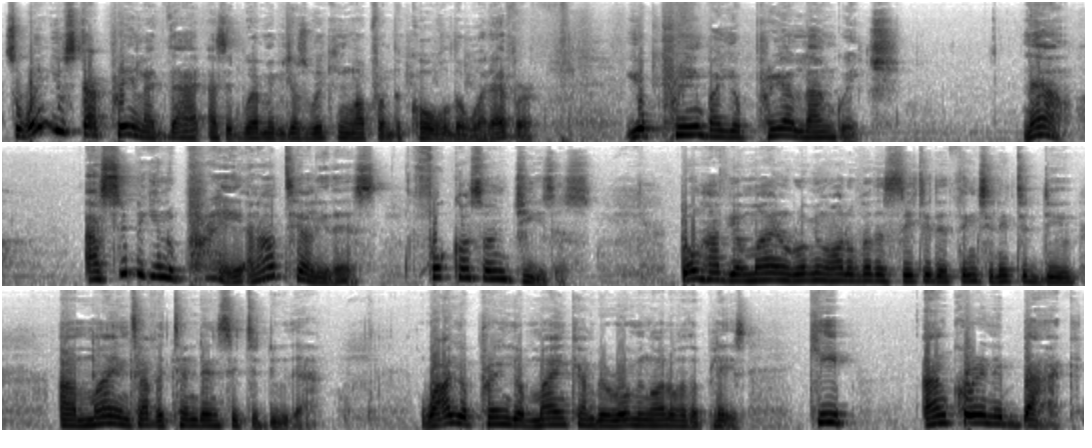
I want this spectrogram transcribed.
So when you start praying like that, as it were, maybe just waking up from the cold or whatever, you're praying by your prayer language. Now, as you begin to pray, and I'll tell you this focus on Jesus. Don't have your mind roaming all over the city, the things you need to do. Our minds have a tendency to do that. While you're praying, your mind can be roaming all over the place. Keep anchoring it back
